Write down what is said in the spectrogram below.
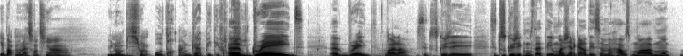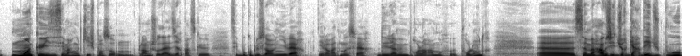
eh ben, on a senti un, une ambition autre, un gap était franchi. Upgrade. Upgrade. Voilà. C'est tout ce que j'ai. C'est tout ce que j'ai constaté. Moi, j'ai regardé Summer House. Moi, moins, moins que Isis et Mahmoud, qui je pense auront plein de choses à dire parce que c'est beaucoup plus leur univers et leur atmosphère. Déjà même pour leur amour pour Londres. Euh, Summer House, j'ai dû regarder du coup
